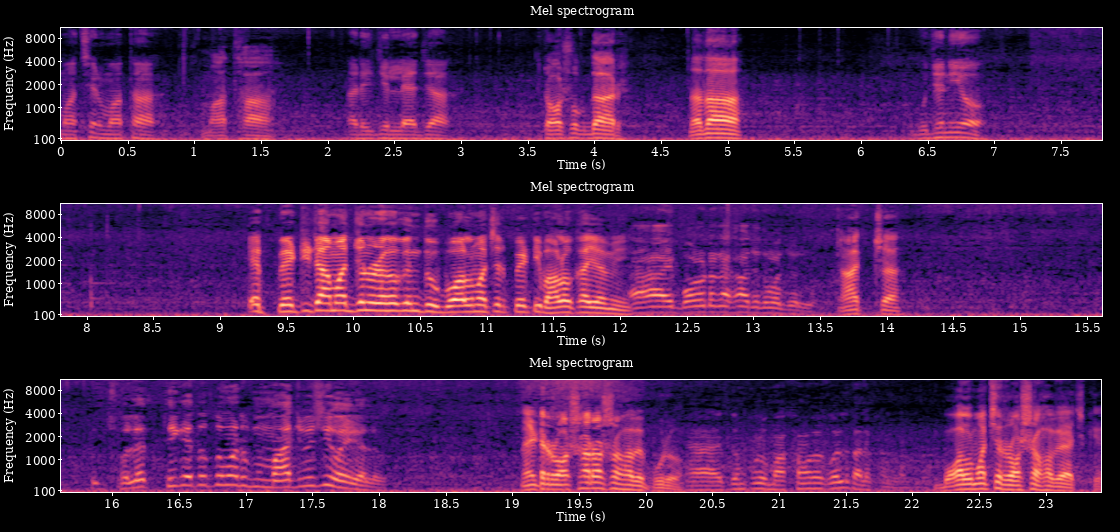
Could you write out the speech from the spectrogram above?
মাছের মাথা। মাথা। আর এই যে লেজা। এটা অশোকদার দাদা। বুঝে নিও। এ পেটিটা আমার জন্য রাখো কিন্তু বল মাছের পেটি ভালো খাই আমি। হ্যাঁ বড়টা রাখা আছে তোমার জন্য। আচ্ছা। ঝোলের থেকে তো তোমার মাছ বেশি হয়ে গেল। না এটা রসা রসা হবে পুরো। হ্যাঁ একদম পুরো মাখা মাখা করলে তাহলে ভালো লাগবে। বল মাছের রসা হবে আজকে।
